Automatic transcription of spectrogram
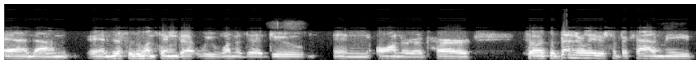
And um, and this is one thing that we wanted to do in honor of her. So at the Bender Leadership Academy,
